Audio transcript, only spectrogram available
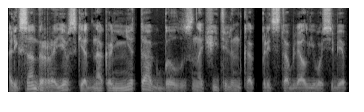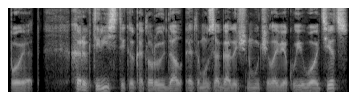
Александр Раевский, однако, не так был значителен, как представлял его себе поэт. Характеристика, которую дал этому загадочному человеку его отец,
